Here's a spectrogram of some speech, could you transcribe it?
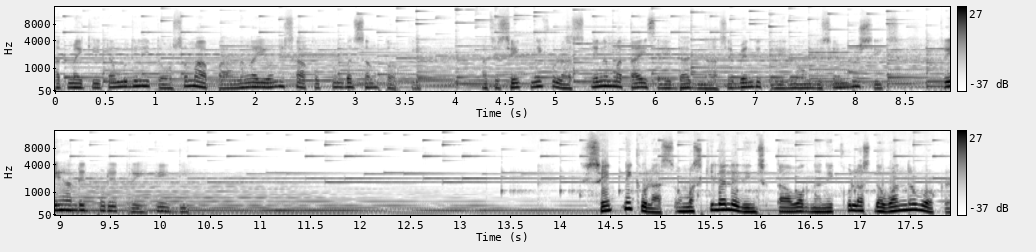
At may kita mo din ito sa mapa na ngayon ay sakop ng bansang Turkey at si St. Nicholas ay namatay sa edad na 73 noong December 6, 343 AD. Si St. Nicholas o mas kilala din sa tawag na Nicholas the Wonder Worker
